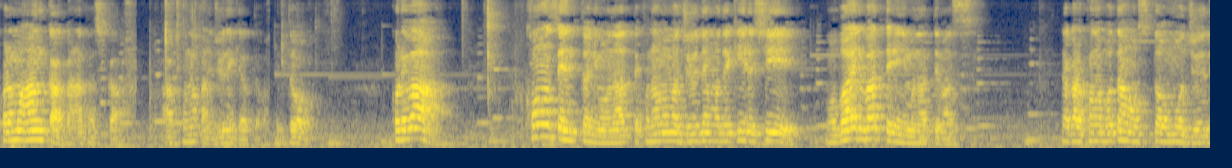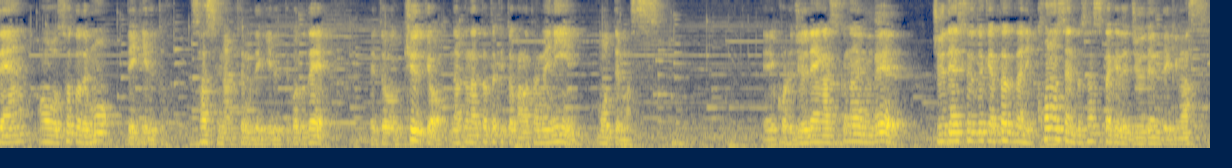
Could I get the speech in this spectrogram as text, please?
これもアンカーかな確か。あこの中に充電器あったわ。えっとこれはコンセントにもなってこのまま充電もできるしモバイルバッテリーにもなってます。だからこのボタンを押すともう充電を外でもできると。挿してなくてもできるってことで、えっと、急遽なくなった時とかのために持ってます、えー、これ充電が少ないので充電するときはただ単にコンセント挿すだけで充電できます。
